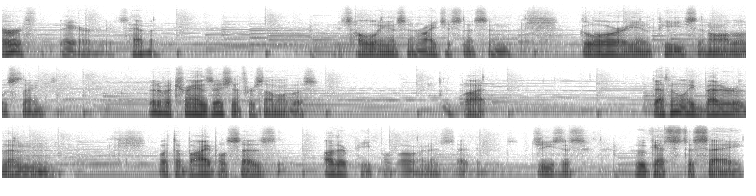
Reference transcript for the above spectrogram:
earth there, it's heaven. It's holiness and righteousness and glory and peace and all those things. Bit of a transition for some of us, but definitely better than what the Bible says other people go, and it's, it's Jesus who gets to say,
